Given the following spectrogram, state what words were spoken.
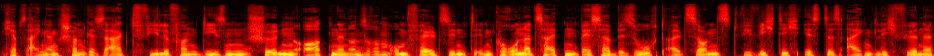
Ich habe es eingangs schon gesagt, viele von diesen schönen Orten in unserem Umfeld sind in Corona-Zeiten besser besucht als sonst. Wie wichtig ist es eigentlich für eine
